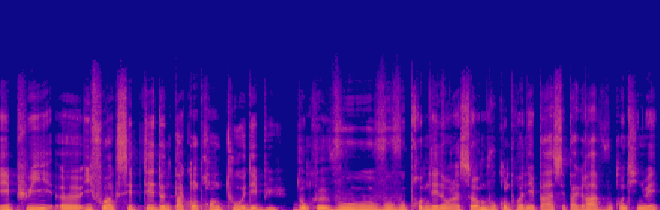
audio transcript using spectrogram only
et puis euh, il faut accepter de ne pas comprendre tout au début. Donc vous, vous vous promenez dans la Somme, vous comprenez pas, c'est pas grave, vous continuez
